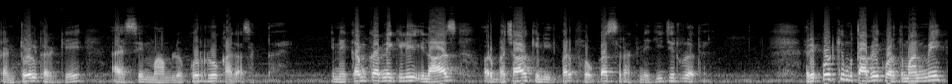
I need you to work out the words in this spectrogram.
कंट्रोल करके ऐसे मामलों को रोका जा सकता है। इन्हें कम करने के लिए इलाज और बचाव की नीति पर फोकस रखने की ज़रूरत है। रिपोर्ट के मुताबिक वर्तमान में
